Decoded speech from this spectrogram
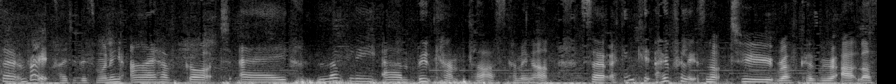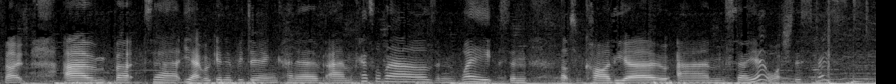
so I'm very excited this morning. I have got a lovely um, boot camp class coming up. So I think it, hopefully it's not too rough because we were out last night. Um, but uh, yeah, we're going to be doing kind of um, kettlebells and weights and lots of cardio. Um, so yeah, watch this space.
